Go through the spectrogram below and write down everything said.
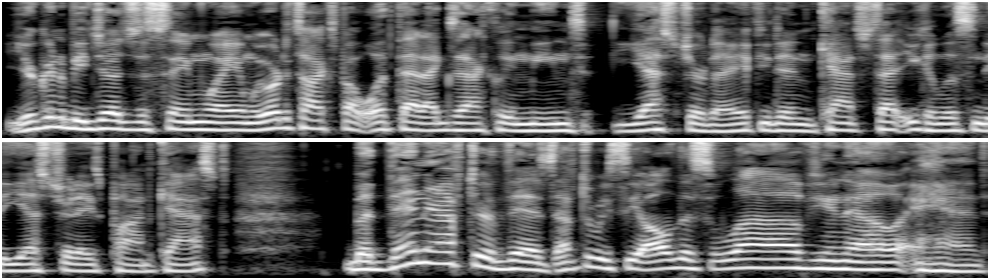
you're going to be judged the same way. And we already talked about what that exactly means yesterday. If you didn't catch that you can listen to yesterday's podcast but then after this, after we see all this love, you know, and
